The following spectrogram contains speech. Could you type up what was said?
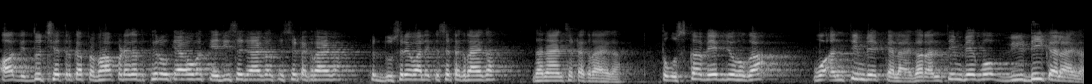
और विद्युत क्षेत्र का प्रभाव पड़ेगा तो फिर वो क्या होगा? तेज़ी से जाएगा, किससे टकराएगा? फिर दूसरे वाले किससे टकराएगा? धनायन से टकराएगा। तो उसका वेग जो होगा, वो अंतिम वेग कहलाएगा, और अंतिम वेग वो वी कहलाएगा।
